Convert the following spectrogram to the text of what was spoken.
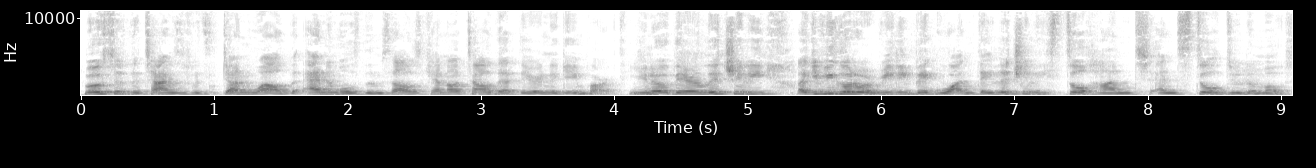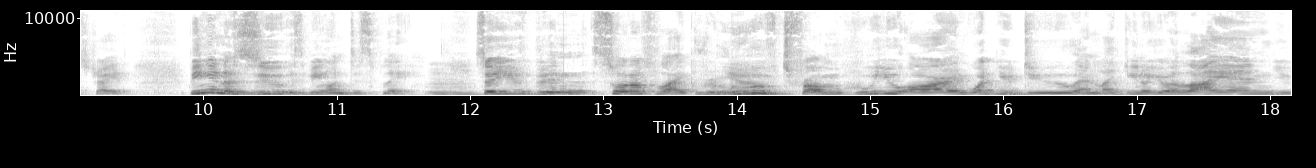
most of the times, if it's done well, the animals themselves cannot tell that they're in a game park. You know, they're literally like if you go to a really big one, they literally still hunt and still do the mm. most, right? Being in a zoo is being on display. Mm. So you've been sort of like removed from who you are and what you do, and like you know you're a lion. You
